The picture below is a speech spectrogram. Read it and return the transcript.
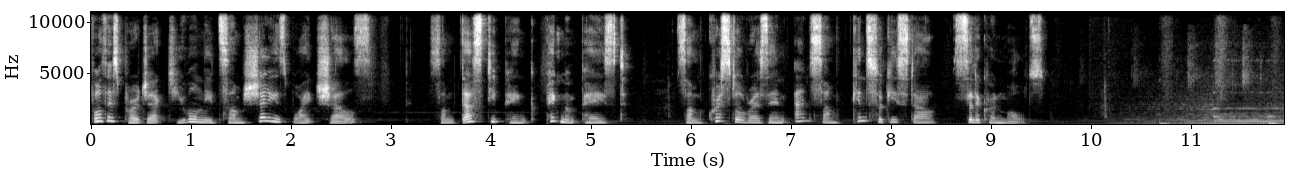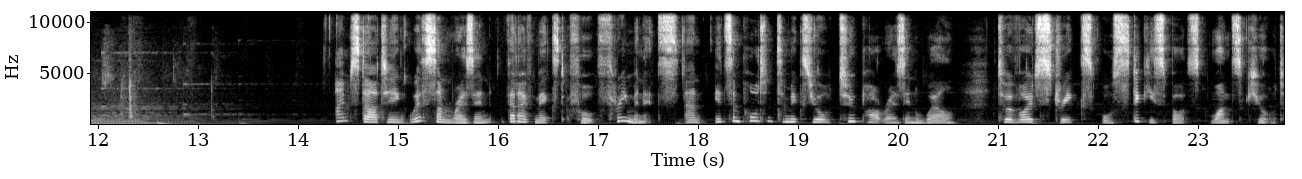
For this project you will need some Shelley's white shells, some dusty pink pigment paste, some crystal resin and some Kintsugi style silicone molds. I'm starting with some resin that I've mixed for 3 minutes and it's important to mix your two part resin well to avoid streaks or sticky spots once cured.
